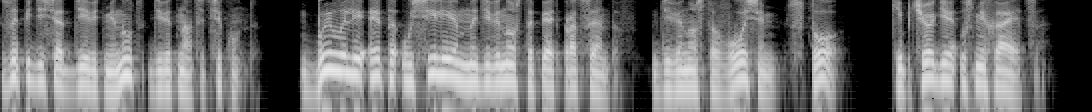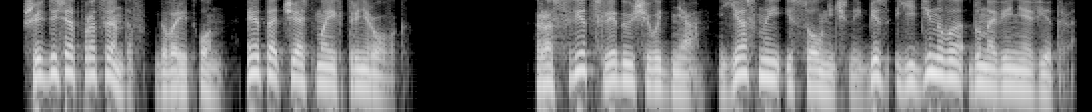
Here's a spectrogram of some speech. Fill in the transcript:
за 59 минут 19 секунд? Было ли это усилием на 95%? 98? 100? Кипчоге усмехается. 60%, говорит он, это часть моих тренировок. Рассвет следующего дня, ясный и солнечный, без единого дуновения ветра,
